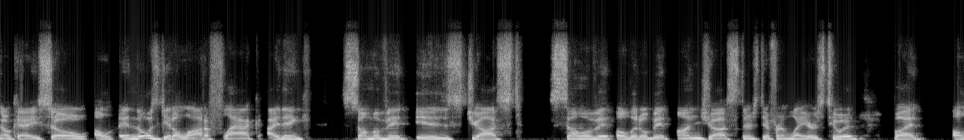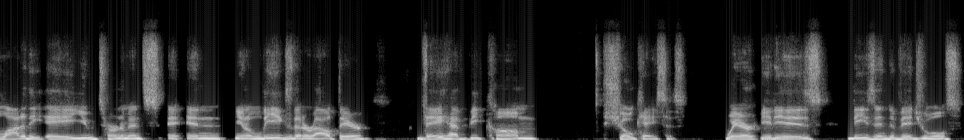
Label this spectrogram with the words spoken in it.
Okay. So, and those get a lot of flack. I think some of it is just, some of it a little bit unjust. There's different layers to it. But a lot of the AAU tournaments in, in you know leagues that are out there, they have become showcases where mm-hmm. it is these individuals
